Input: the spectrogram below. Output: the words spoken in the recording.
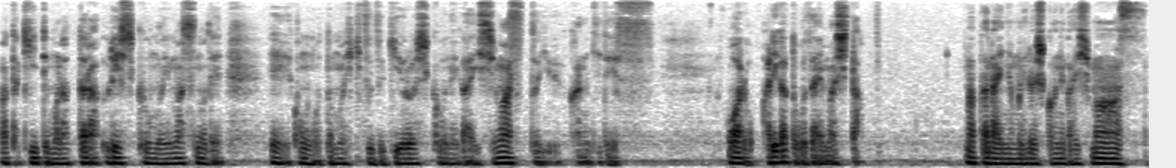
また聞いてもらったら嬉しく思いますので、えー、今後とも引き続きよろしくお願いします。という感じです。終わろう。ありがとうございました。また来年もよろしくお願いします。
